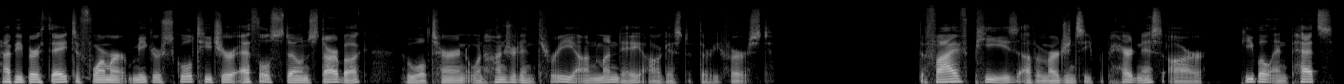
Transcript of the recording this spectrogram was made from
Happy birthday to former Meeker school teacher Ethel Stone Starbuck, who will turn 103 on Monday, August 31st. The five P's of emergency preparedness are people and pets,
